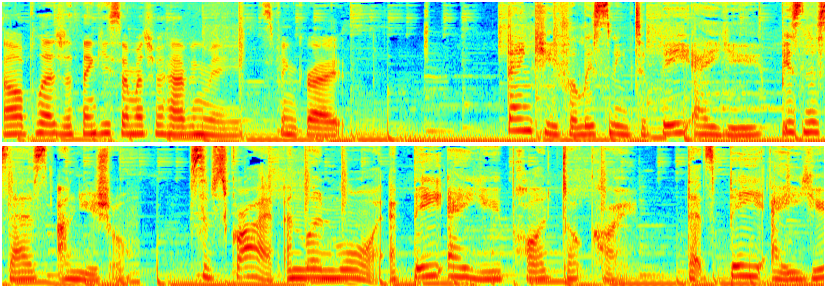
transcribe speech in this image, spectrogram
Oh, pleasure. Thank you so much for having me. It's been great. Thank you for listening to BAU Business as Unusual. Subscribe and learn more at baupod.co. That's baupod.co.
